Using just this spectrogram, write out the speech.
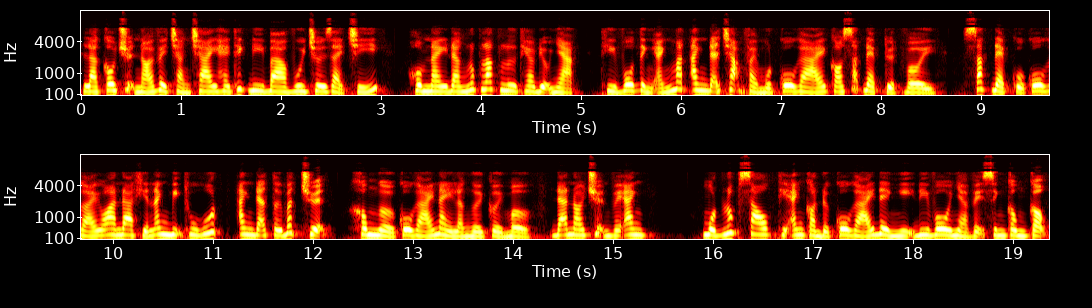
là câu chuyện nói về chàng trai hay thích đi ba vui chơi giải trí. Hôm nay đang lúc lắc lư theo điệu nhạc, thì vô tình ánh mắt anh đã chạm phải một cô gái có sắc đẹp tuyệt vời. Sắc đẹp của cô gái Oanda khiến anh bị thu hút, anh đã tới bắt chuyện, không ngờ cô gái này là người cởi mở, đã nói chuyện với anh. Một lúc sau thì anh còn được cô gái đề nghị đi vô nhà vệ sinh công cộng,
